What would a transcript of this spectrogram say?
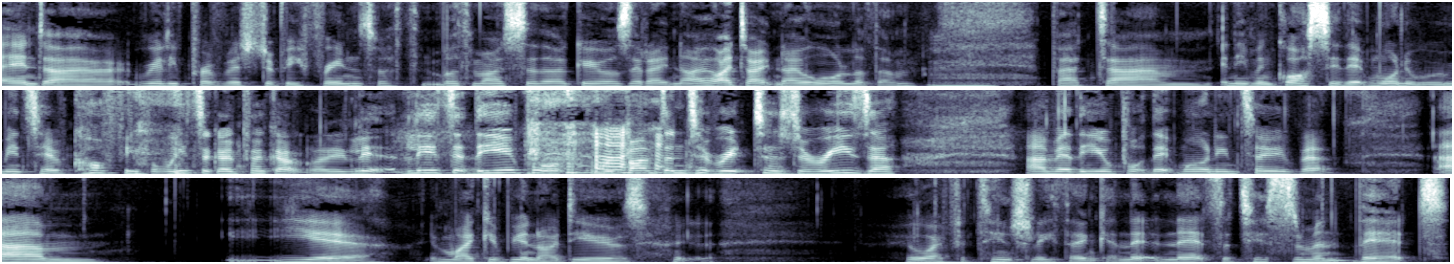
And uh, really privileged to be friends with, with most of the girls that I know. I don't know all of them, but um, and even Gossie that morning we were meant to have coffee, but we had to go pick up Les at the airport. we bumped into to Theresa um, at the airport that morning too. But um, yeah, it might give you an idea as who, I potentially think, and, that, and that's a testament that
